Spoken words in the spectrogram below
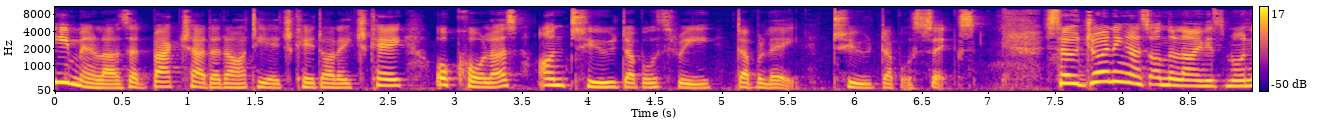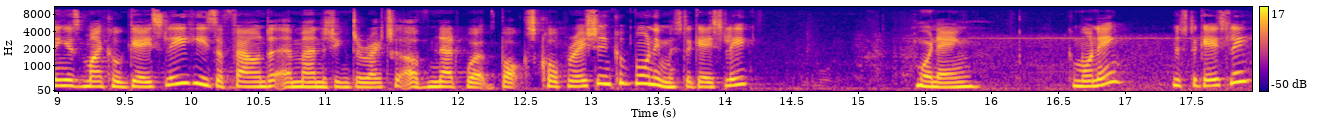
email us at backchat at rthk.hk, or call us on 23388. 266. So joining us on the line this morning is Michael Gazeley. He's a founder and managing director of Network Box Corporation. Good morning, Mr. Gazeley. Morning. Good morning, Mr. Gazeley.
